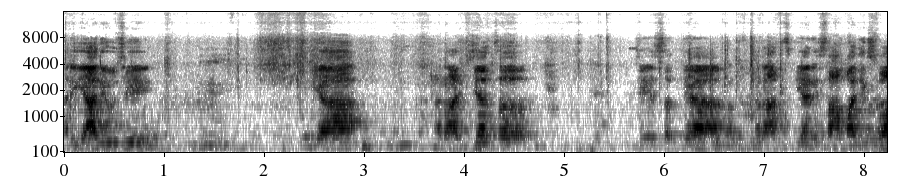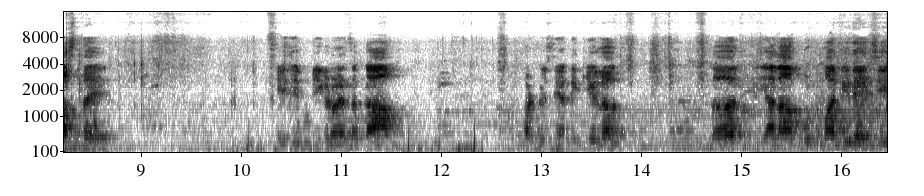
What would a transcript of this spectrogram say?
आणि या दिवशी या राज्याचं जे सध्या राजकीय आणि सामाजिक स्वास्थ्य आहे हे जे बिघडवण्याचं काम फडणवीस यांनी केलं तर याला मुठमाती द्यायची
